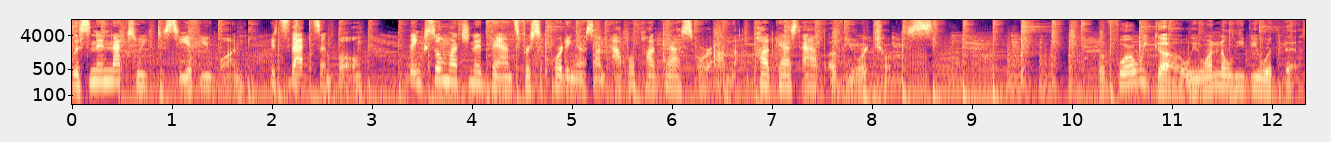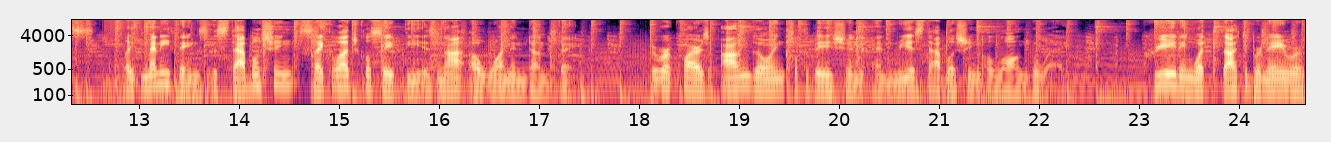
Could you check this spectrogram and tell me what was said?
listen in next week to see if you won. It's that simple. Thanks so much in advance for supporting us on Apple Podcasts or on the podcast app of your choice. Before we go, we want to leave you with this. Like many things, establishing psychological safety is not a one and done thing. It requires ongoing cultivation and reestablishing along the way. Creating what Dr. Brene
